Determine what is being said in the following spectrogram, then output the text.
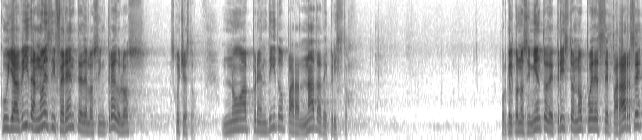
cuya vida no es diferente de los incrédulos, escuche esto, no ha aprendido para nada de Cristo. Porque el conocimiento de Cristo no puede separarse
